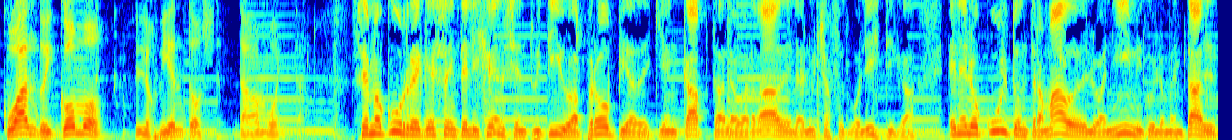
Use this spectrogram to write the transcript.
cuándo y cómo los vientos daban vuelta. Se me ocurre que esa inteligencia intuitiva propia de quien capta la verdad de la lucha futbolística, en el oculto entramado de lo anímico y lo mental,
